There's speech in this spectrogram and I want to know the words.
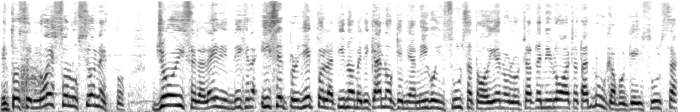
Entonces no es solución esto. Yo hice la ley de indígena, hice el proyecto latinoamericano que mi amigo Insulza todavía no lo trata ni lo va a tratar nunca, porque Insulza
